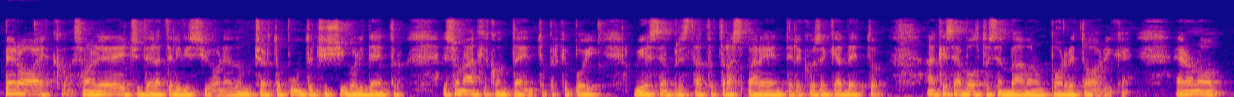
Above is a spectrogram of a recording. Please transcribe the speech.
però ecco, sono le leggi della televisione, ad un certo punto ci scivoli dentro e sono anche contento perché poi lui è sempre stato trasparente, le cose che ha detto, anche se a volte sembravano un po' retoriche, erano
